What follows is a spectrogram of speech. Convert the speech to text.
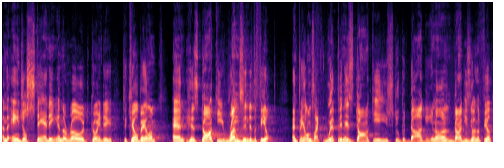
and the angel standing in the road going to, to kill Balaam, and his donkey runs into the field. And Balaam's like whipping his donkey, you stupid donkey, you know, donkey's going in the field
